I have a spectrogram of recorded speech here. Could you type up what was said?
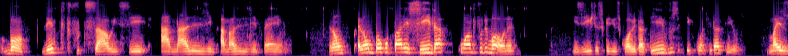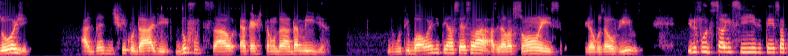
Bom, dentro do futsal em si, a análise, a análise de desempenho ela é, um, ela é um pouco parecida com a do futebol, né? Existem os quesitos qualitativos e quantitativos. Mas hoje, a grande dificuldade do futsal é a questão da, da mídia. No futebol, a gente tem acesso às gravações, jogos ao vivo. E no futsal em si, ele tem essa,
